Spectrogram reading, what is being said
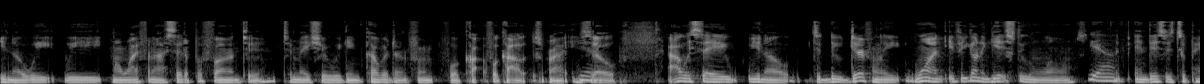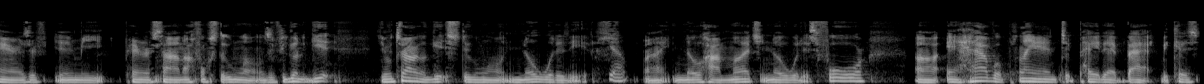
you know, we, we, my wife and I set up a fund to, to make sure we can cover them from, for, for college, right? Yeah. So I would say, you know, to do differently, one, if you're going to get student loans, Yeah. and this is to parents, if, I mean, parents sign off on student loans, if you're going to get, your child going to get student loan, know what it is, yeah. right? Know how much, know what it's for, uh, and have a plan to pay that back because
